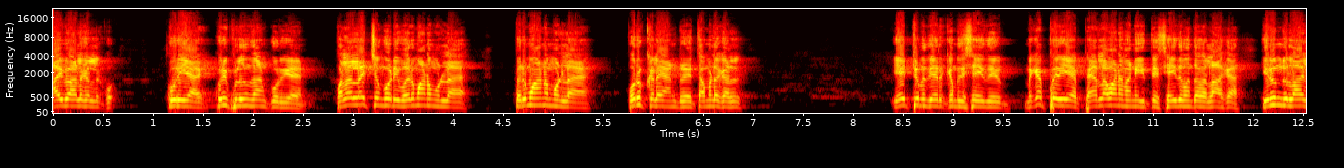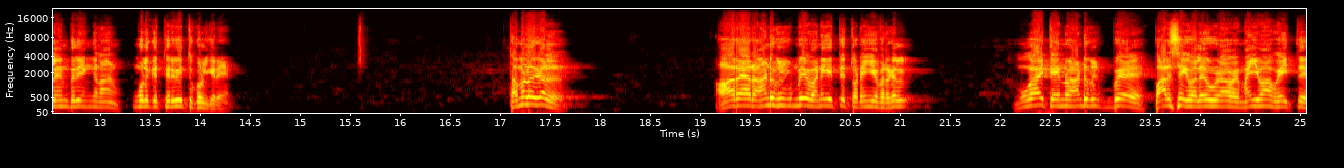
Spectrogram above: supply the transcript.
ஆய்வாளர்கள் கூறிய குறிப்பிலிருந்து தான் கூறுகிறேன். பல லட்சம் கோடி வருமானம் உள்ள பெருமானம் உள்ள பொருட்களை அன்று தமிழர்கள் ஏற்றுமதி இறக்குமதி செய்து மிகப்பெரிய பேரளவான வணிகத்தை செய்து வந்தவர்களாக இருந்துள்ளார்கள் என்பதை இங்கு நான் உங்களுக்கு தெரிவித்துக் கொள்கிறேன். தமிழர்கள் ஆறாயிரம் ஆண்டுகளுக்கு முன்பே வணிகத்தை தொடங்கியவர்கள் மூவாயிரத்தி ஐநூறு ஆண்டுகளுக்கு முன்பே பாரசீக வலை மையமாக வைத்து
